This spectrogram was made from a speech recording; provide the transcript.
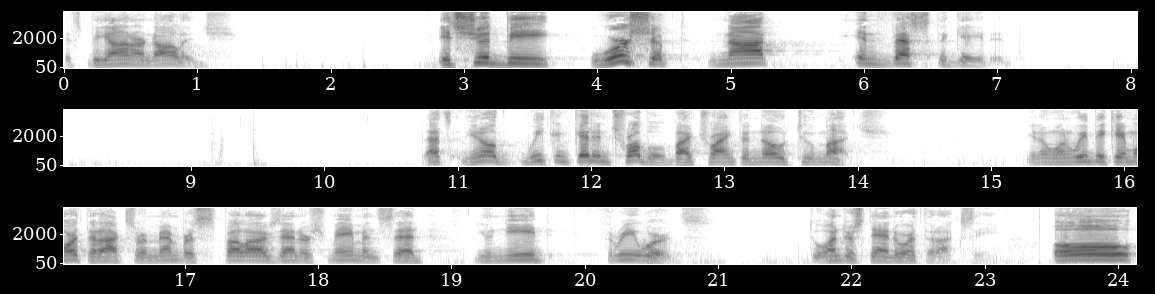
It's beyond our knowledge. It should be worshiped, not investigated. That's, you know, we can get in trouble by trying to know too much. You know, when we became Orthodox, remember, fellow Alexander Schmemann said, you need three words to understand Orthodoxy. Oh,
